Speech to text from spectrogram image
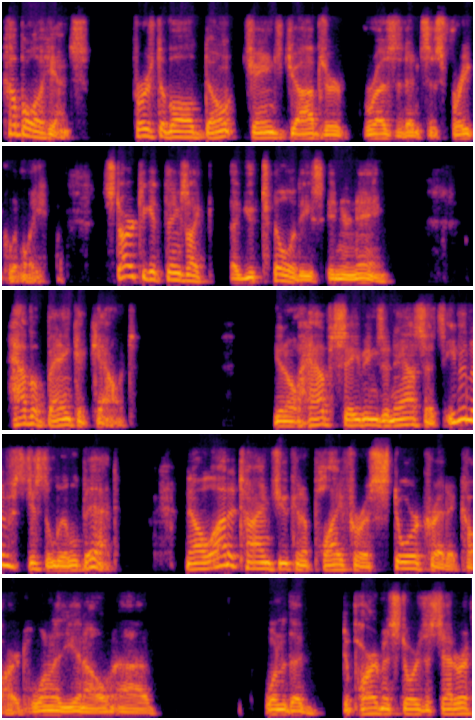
couple of hints. First of all, don't change jobs or residences frequently. Start to get things like uh, utilities in your name. Have a bank account. You know, have savings and assets, even if it's just a little bit. Now, a lot of times you can apply for a store credit card, one of the, you know, uh, one of the department stores, et cetera.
